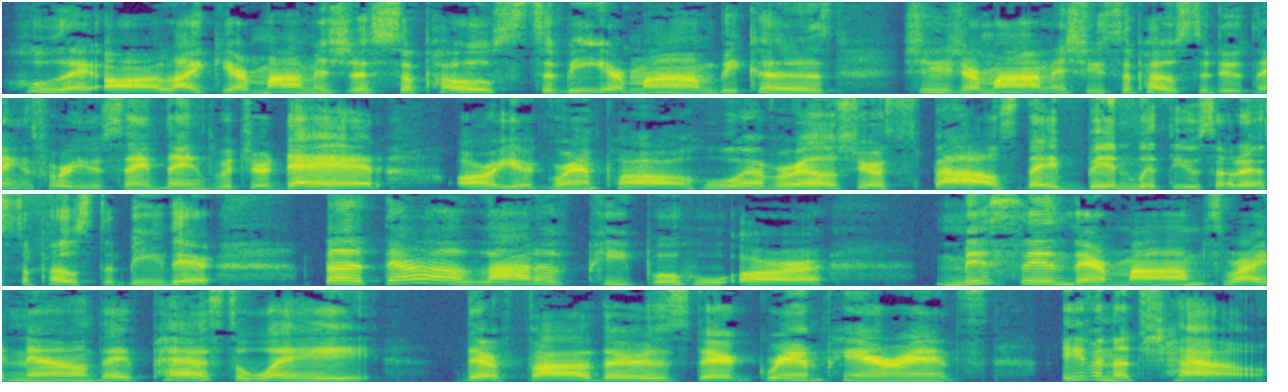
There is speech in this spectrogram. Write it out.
who they are. Like your mom is just supposed to be your mom because she's your mom and she's supposed to do things for you. Same things with your dad or your grandpa, whoever else, your spouse. They've been with you, so they're supposed to be there. But there are a lot of people who are missing their moms right now. They've passed away, their fathers, their grandparents, even a child.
